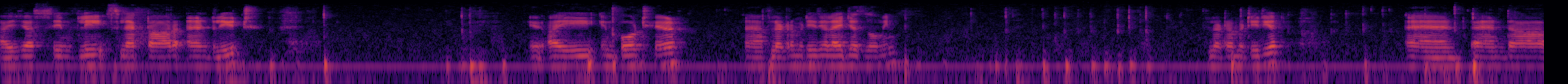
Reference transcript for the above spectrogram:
I just simply select R and delete. I import here uh, flutter material I just zoom in flutter material. And and uh,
